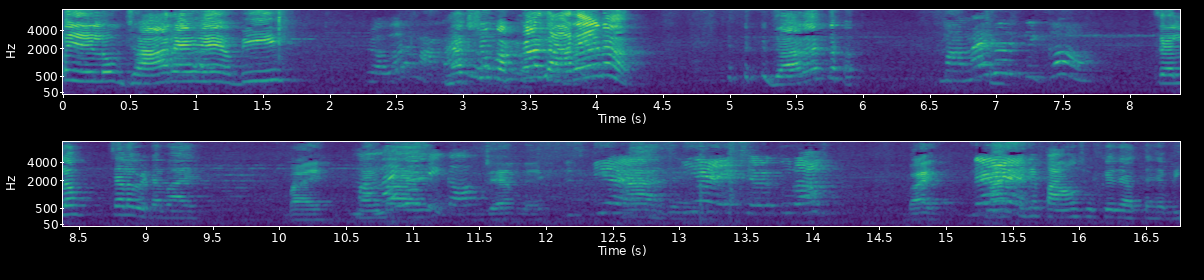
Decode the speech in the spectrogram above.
तो ये लोग जा रहे हैं अभी। नक्शु पक्का जा रहे हैं ना? जा रहे हैं तो। मामा इधर टिका चलो चलो बेटा बाय बाय. इधर टिका जय में। इसकी है हाँ, इसकी है एक शेर तुरा बाय के पाँव सूखे जाते हैं अभी।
